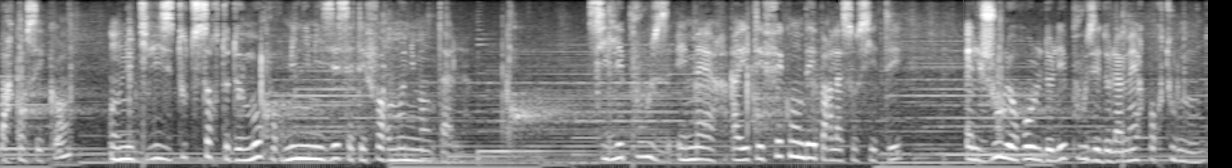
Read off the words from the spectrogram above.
Par conséquent, on utilise toutes sortes de mots pour minimiser cet effort monumental. Si l'épouse et mère a été fécondée par la société, elle joue le rôle de l'épouse et de la mère pour tout le monde.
